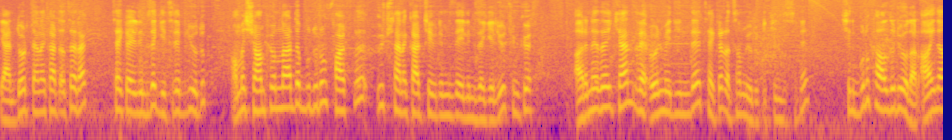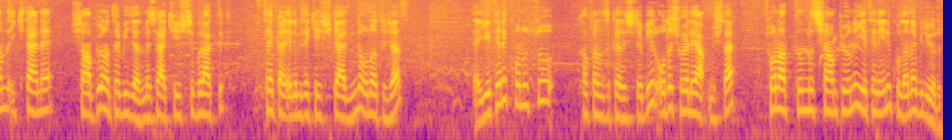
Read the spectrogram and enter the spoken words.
yani 4 tane kart atarak tekrar elimize getirebiliyorduk. Ama şampiyonlarda bu durum farklı. 3 tane kart çevirdiğimizde elimize geliyor. Çünkü arenadayken ve ölmediğinde tekrar atamıyorduk ikincisini. Şimdi bunu kaldırıyorlar. Aynı anda iki tane şampiyon atabileceğiz. Mesela keşişi bıraktık. Tekrar elimize keşiş geldiğinde onu atacağız. E, yetenek konusu kafanızı karıştırabilir. O da şöyle yapmışlar. Son attığımız şampiyonun yeteneğini kullanabiliyoruz.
